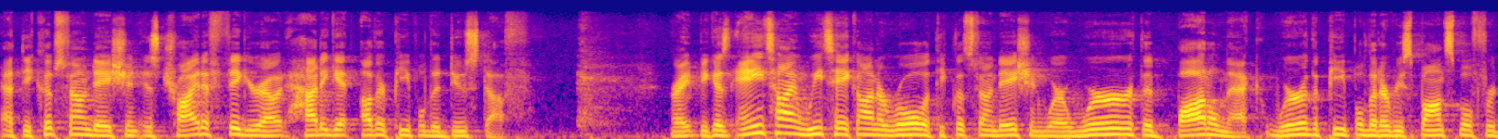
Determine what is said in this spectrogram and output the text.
at the Eclipse Foundation is try to figure out how to get other people to do stuff right? Because anytime we take on a role at the Eclipse Foundation where we're the bottleneck, we're the people that are responsible for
